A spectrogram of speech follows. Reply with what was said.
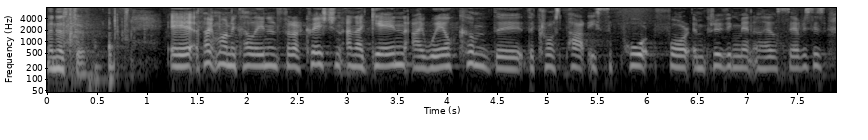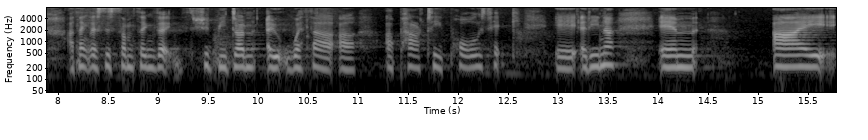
Minister. Uh, I thank Monica Lennon for her question and again I welcome the, the cross-party support for improving mental health services. I think this is something that should be done out with a, a, a party politic uh, arena. Um, I,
